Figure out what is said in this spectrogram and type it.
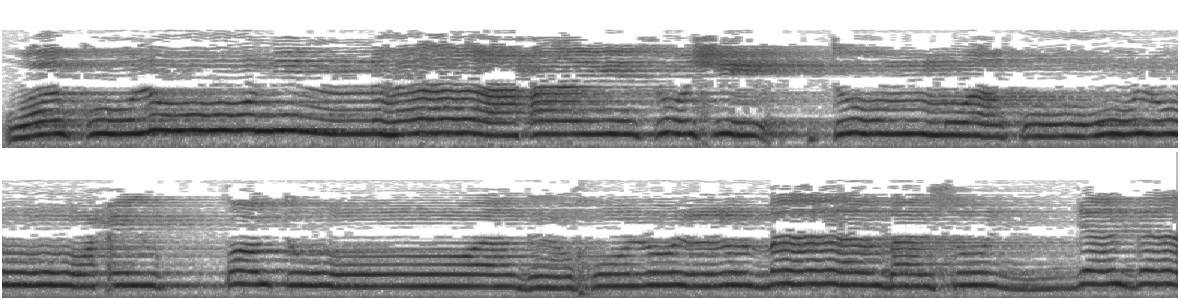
وكلوا منها حيث شئتم وقولوا حطة وادخلوا الباب سجدا.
